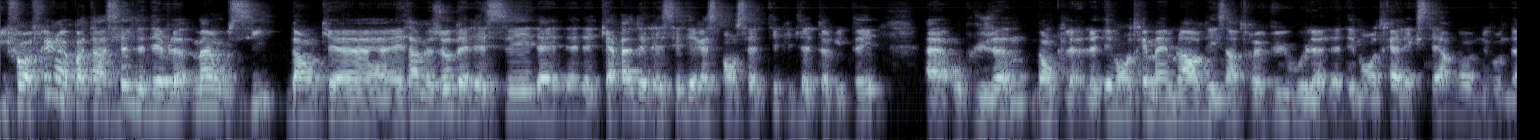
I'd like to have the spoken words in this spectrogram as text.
il faut offrir un potentiel de développement aussi, donc euh, être en mesure de laisser, d'être capable de laisser des responsabilités et de l'autorité euh, aux plus jeunes, donc le, démontrer même lors des entrevues ou le, démontrer à l'externe, au niveau de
